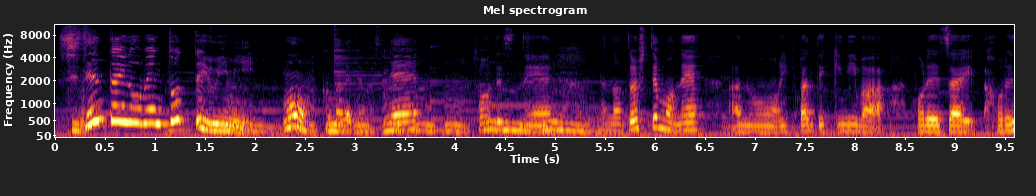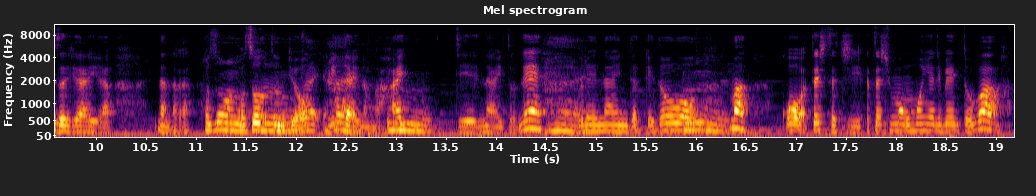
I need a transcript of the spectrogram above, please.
自然体のお弁当っていう意味も含まれてますね。うんうんうんうんそうですね。うんあのどうしてもねあの一般的には保冷剤保冷剤じゃないや。なんだか保存保存料剤。みたいのが入っうんてないとね、はい。売れないんだけど、うん。まあこう私たち私も思いやり弁当は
